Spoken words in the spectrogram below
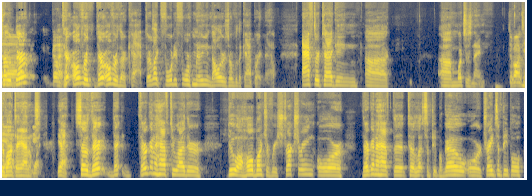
so uh, they're go ahead. They're over. They're over their cap. They're like forty-four million dollars over the cap right now, after tagging uh, um, what's his name? Davante Davante Adams. Adams. Yeah. yeah. So they're they're, they're going to have to either do a whole bunch of restructuring or they're going to have to to let some people go or trade some people.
